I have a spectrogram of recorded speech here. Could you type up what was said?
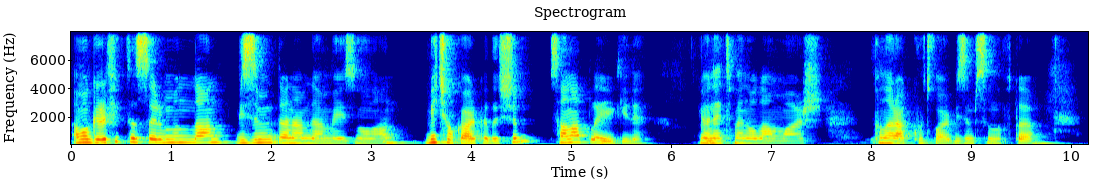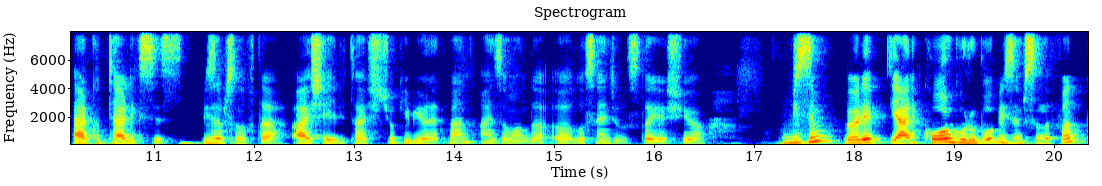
Ama grafik tasarımından bizim dönemden mezun olan birçok arkadaşım sanatla ilgili. Yönetmen olan var. Pınar Akkurt var bizim sınıfta. Erkut Terliksiz bizim sınıfta. Ayşe Elitaş çok iyi bir yönetmen. Aynı zamanda e, Los Angeles'ta yaşıyor. Bizim böyle yani core grubu bizim sınıfın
